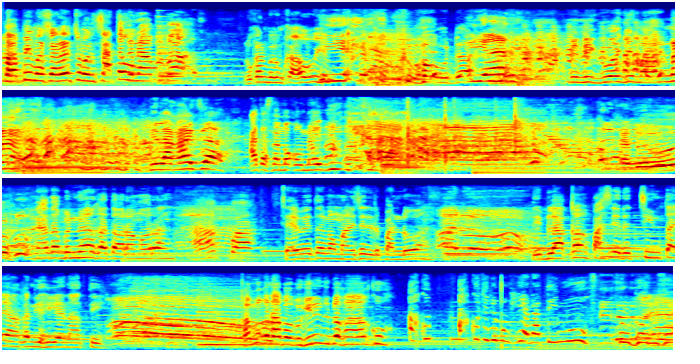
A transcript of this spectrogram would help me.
Tapi masalahnya cuma satu. Kenapa, Pak? Lu kan belum kawin. Iya. Gua udah. Iya. Bini gua gimana? Bilang aja atas nama komedi. Aduh. Ternyata benar kata orang-orang. Apa? Cewek itu emang manisnya di depan doang. Di belakang pasti ada cinta yang akan dia hianati. Kamu kenapa begini di belakang aku? Aku aku tidak mengkhianatimu. Fulgonzo.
